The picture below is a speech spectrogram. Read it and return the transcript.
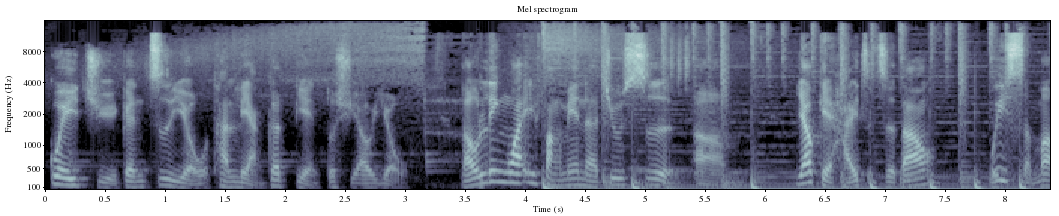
规矩跟自由，它两个点都需要有。然后另外一方面呢，就是啊，要给孩子知道为什么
